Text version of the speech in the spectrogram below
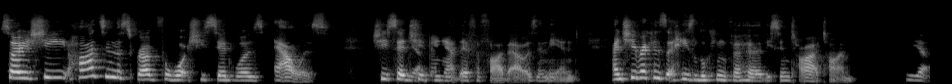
So she hides in the scrub for what she said was hours. She said yeah. she'd been out there for five hours in the end. And she reckons that he's looking for her this entire time. Yeah.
